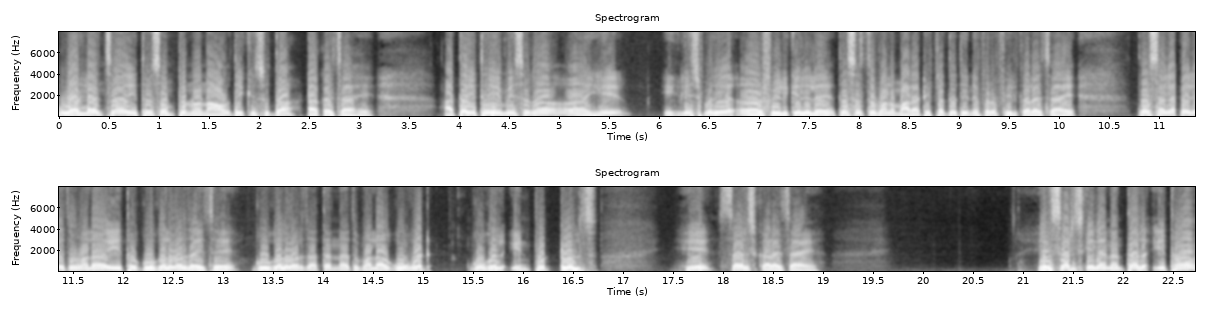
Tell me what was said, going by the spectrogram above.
वडिलांचं इथं संपूर्ण नाव देखील सुद्धा टाकायचं आहे. आता इथे हे मी सगळं हे इंग्लिशमध्ये फिल केलेलं आहे. तसंच तुम्हाला मराठी पद्धतीने पण फिल करायचं आहे. तर सगळ्यात पहिले तुम्हाला इथं गुगलवर जायचं आहे. गुगलवर जाताना तुम्हाला गुगल गुगल इनपुट टूल्स हे सर्च करायचं आहे. हे सर्च केल्यानंतर इथं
